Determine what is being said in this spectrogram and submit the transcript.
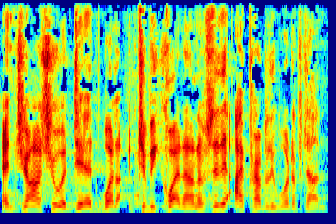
And Joshua did what, to be quite honest with you, I probably would have done.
